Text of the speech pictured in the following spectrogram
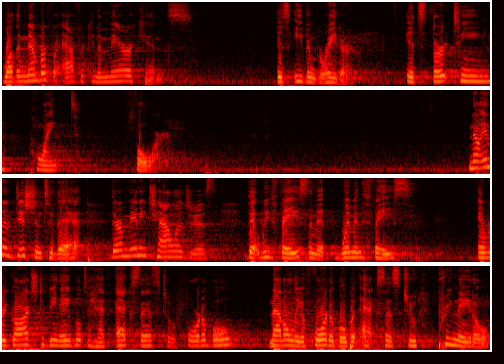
while the number for African Americans is even greater. It's 13.4. Now, in addition to that, there are many challenges that we face and that women face in regards to being able to have access to affordable, not only affordable, but access to prenatal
